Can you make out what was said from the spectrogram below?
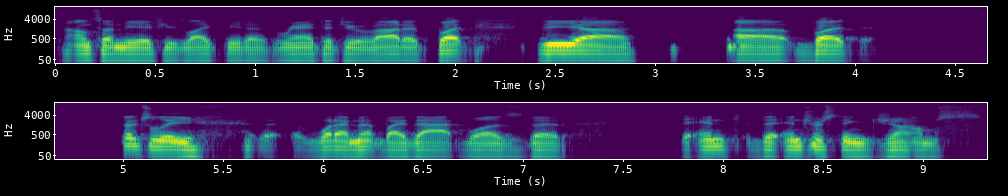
pounce on me if you'd like me to rant at you about it. But the, uh, uh, but essentially what I meant by that was that the, in, the interesting jumps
